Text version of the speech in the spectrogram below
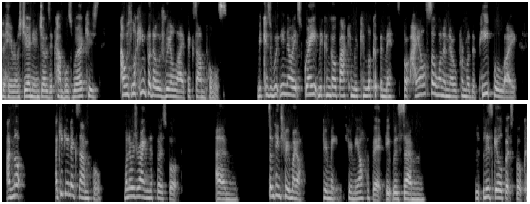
the hero's journey and Joseph Campbell's work is I was looking for those real life examples because we, you know it's great we can go back and we can look at the myths but i also want to know from other people like i'm not i'll give you an example. When i was writing the first book um something threw me off threw me threw me off a bit. It was um liz gilbert's book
